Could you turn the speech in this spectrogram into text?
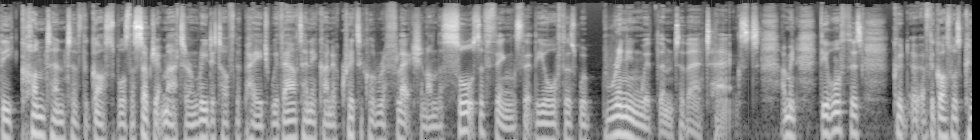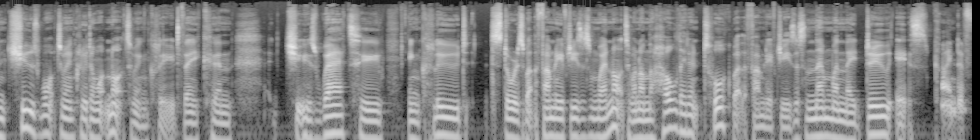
the content of the Gospels, the subject matter, and read it off the page without any kind of critical reflection on the sorts of things that the authors were bringing with them to their texts. I mean, the authors could uh, of the Gospels can choose what to include and what not to include. They can choose where to include stories about the family of Jesus and where not to. And on the whole, they don't talk about the family of Jesus. And then when they do, it's kind of,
